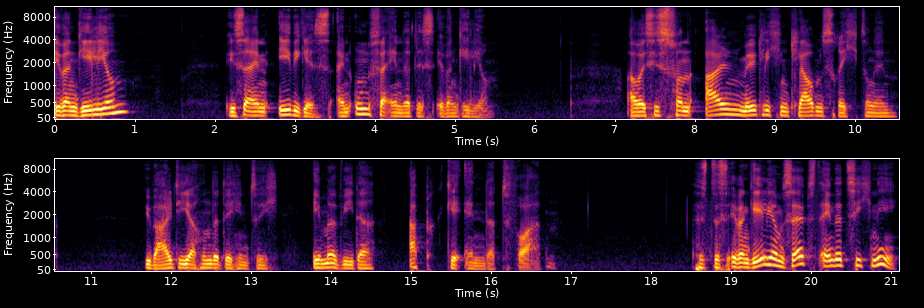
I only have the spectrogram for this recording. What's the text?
Evangelium ist ein ewiges, ein unverändertes Evangelium. Aber es ist von allen möglichen Glaubensrichtungen über all die Jahrhunderte hindurch immer wieder abgeändert worden. Das Evangelium selbst ändert sich nie.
